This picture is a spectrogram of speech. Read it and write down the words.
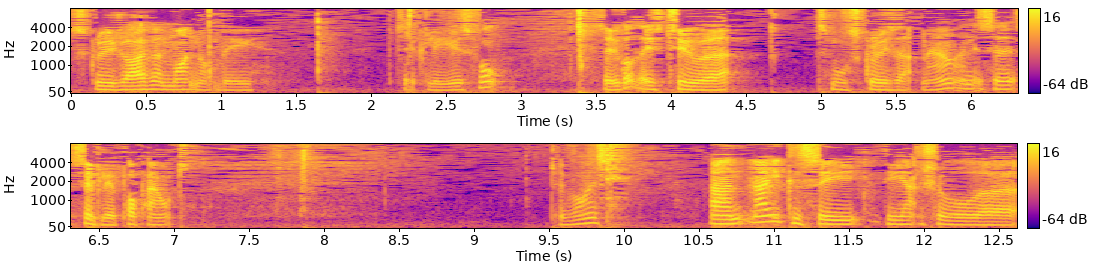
screwdriver, it might not be particularly useful. So we've got those two small screws up now, and it's a, simply a pop-out device. And now you can see the actual uh,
